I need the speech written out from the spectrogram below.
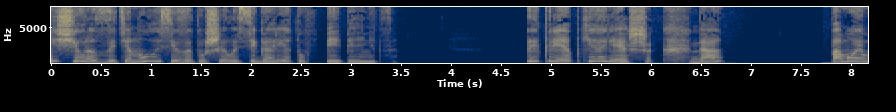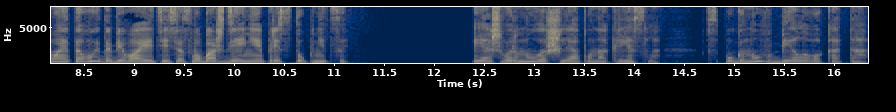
еще раз затянулась и затушила сигарету в пепельнице. «Ты крепкий орешек, да? По-моему, это вы добиваетесь освобождения преступницы». Я швырнула шляпу на кресло, вспугнув белого кота,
